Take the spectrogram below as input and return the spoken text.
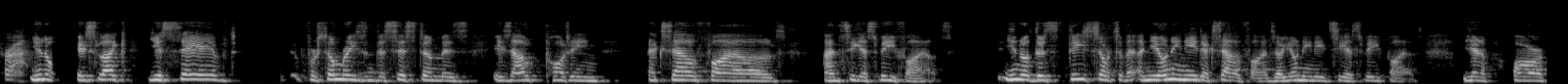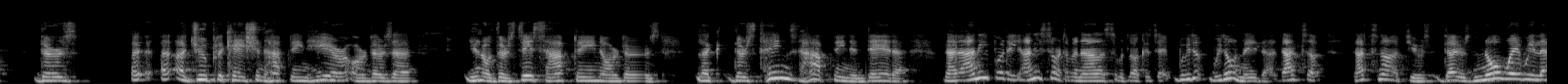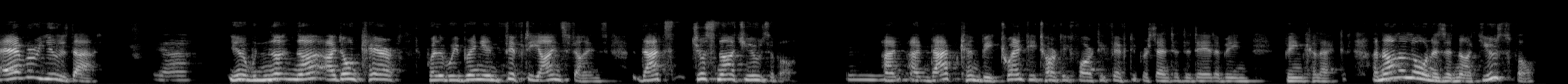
Correct. You know, it's like you saved, for some reason, the system is is outputting Excel files and CSV files. You know, there's these sorts of, and you only need Excel files or you only need CSV files. You know, or there's a, a duplication happening here, or there's a, you know, there's this happening, or there's like there's things happening in data that anybody, any sort of analysis would look and say, we don't, we don't need that. That's a, that's not used. There's no way we'll ever use that. Yeah. You know, not, not, I don't care whether we bring in 50 Einsteins. That's just not usable. Mm. And, and that can be 20, 30, 40, 50% of the data being, being collected. And not alone is it not useful,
